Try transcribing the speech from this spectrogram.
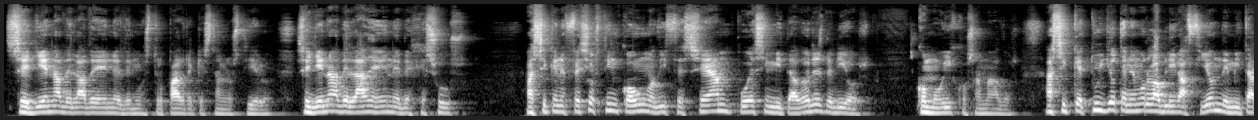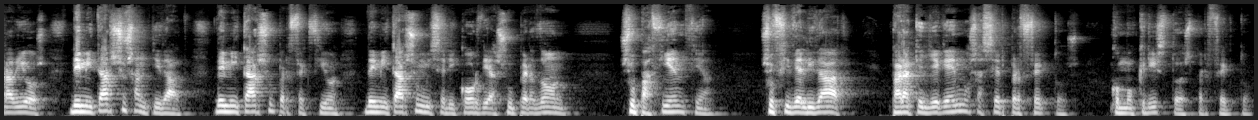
se llena del ADN de nuestro Padre que está en los cielos, se llena del ADN de Jesús. Así que en Efesios 5.1 dice, sean pues imitadores de Dios como hijos amados. Así que tú y yo tenemos la obligación de imitar a Dios, de imitar su santidad, de imitar su perfección, de imitar su misericordia, su perdón, su paciencia, su fidelidad, para que lleguemos a ser perfectos, como Cristo es perfecto.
